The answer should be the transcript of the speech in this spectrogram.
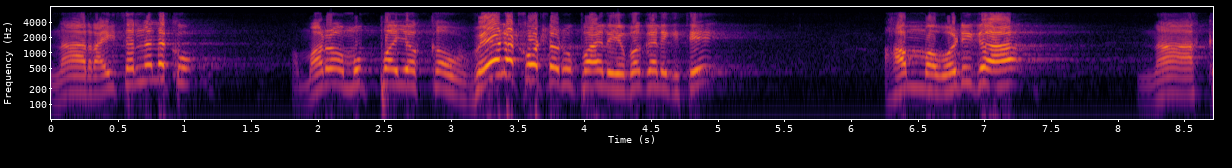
నా రైతన్నలకు మరో ముప్పై ఒక్క వేల కోట్ల రూపాయలు ఇవ్వగలిగితే అమ్మ ఒడిగా నా అక్క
